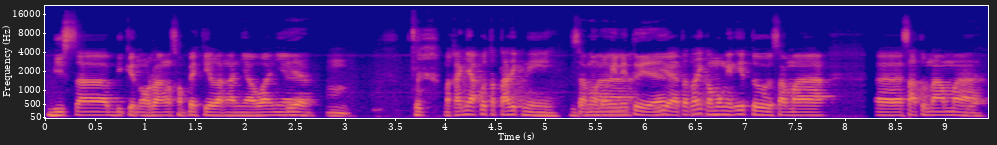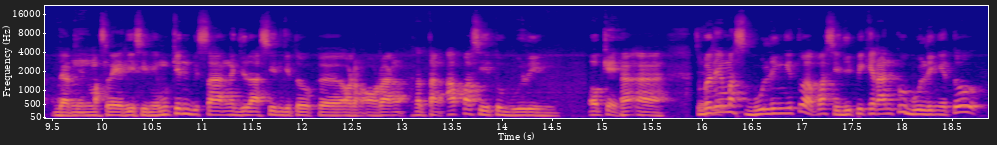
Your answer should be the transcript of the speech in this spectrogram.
bisa bikin orang sampai kehilangan nyawanya. Iya. Hmm. Makanya aku tertarik nih sama ngomongin itu ya? Iya, tertarik ngomongin itu sama eh, satu nama Iya, dan Mas Leri sini mungkin bisa ngejelasin gitu ke orang-orang tentang apa sih itu bullying. Oke, Ha-ha. Sebenarnya Mas bullying itu apa sih? Di pikiranku bullying itu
